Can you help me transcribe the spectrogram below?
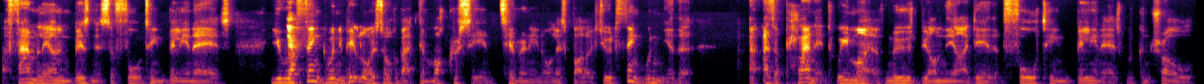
a family owned business of 14 billionaires. You would yeah. think, wouldn't you? People always talk about democracy and tyranny and all this bollocks. You would think, wouldn't you, that as a planet, we might have moved beyond the idea that 14 billionaires would control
